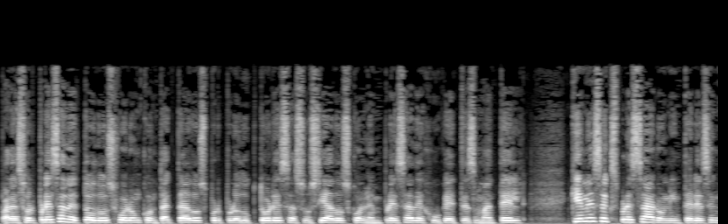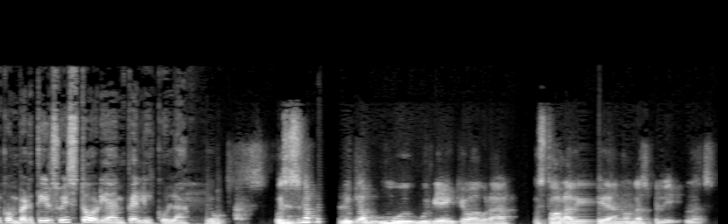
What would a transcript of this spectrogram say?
Para sorpresa de todos, fueron contactados por productores asociados con la empresa de juguetes Mattel, quienes expresaron interés en convertir su historia en película. Pues es una película muy, muy bien que va a durar pues toda la vida, ¿no? Las películas.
